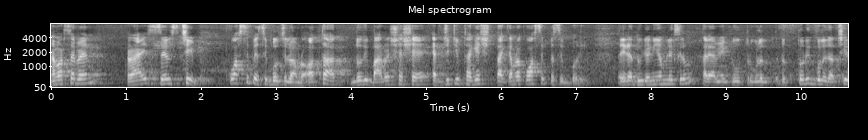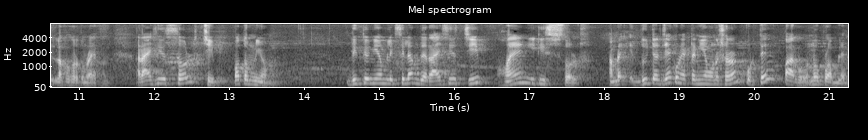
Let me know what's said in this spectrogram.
number seven rice sells cheap quasi passive বলছিলাম আমরা, অর্থাৎ যদি বারবার শেষে অ্যাডজেক্টিভ থাকে, তাকে আমরা কোয়াসি পেসিভ বলি। তাহলে এটা দুইটা নিয়ম লিখছিলাম, তাহলে আমি একটু উত্তরগুলো, একটু তরিত বলে যাচ্ছি, লক্ষ্য করো তোমরা এখন। রাইস ইজ সোল্ড চিপ প্রথম নিয়ম। দ্বিতীয় নিয়ম লিখছিলাম যে rice is cheap when it is sold আমরা দুইটার যে কোনো একটা নিয়ম অনুসরণ করতে পারব no problem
